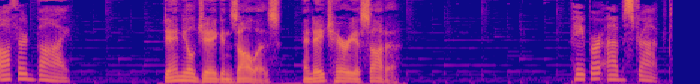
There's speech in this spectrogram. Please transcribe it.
Authored by Daniel J. Gonzalez and H. Harry Asada. Paper Abstract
